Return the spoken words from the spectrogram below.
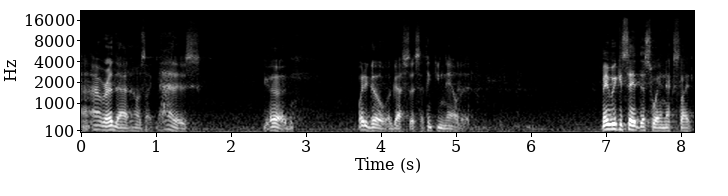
I read that and I was like, that is Good. Way to go, Augustus. I think you nailed it. Maybe we could say it this way. Next slide.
